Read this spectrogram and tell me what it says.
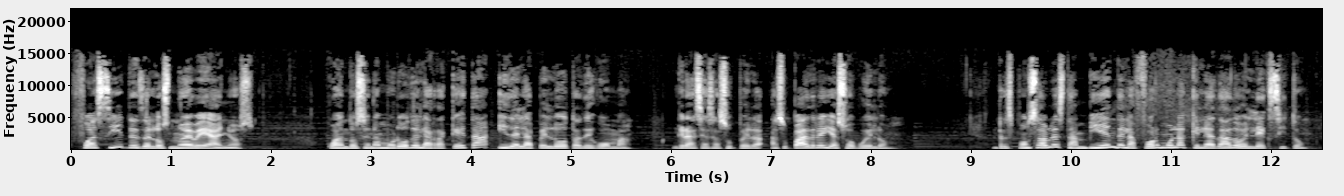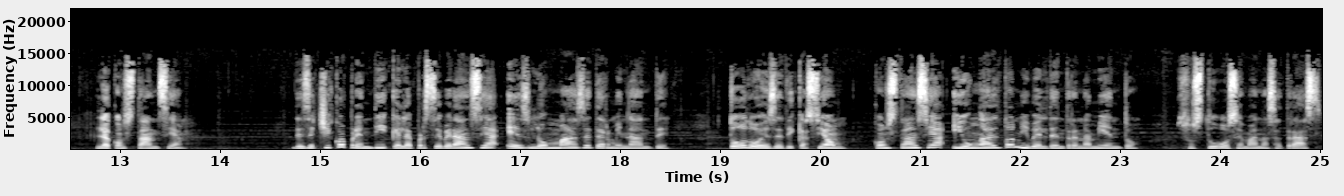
Fue así desde los nueve años, cuando se enamoró de la raqueta y de la pelota de goma, gracias a su, a su padre y a su abuelo. Responsables también de la fórmula que le ha dado el éxito, la constancia. Desde chico aprendí que la perseverancia es lo más determinante. Todo es dedicación, constancia y un alto nivel de entrenamiento, sostuvo semanas atrás.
